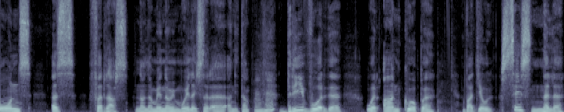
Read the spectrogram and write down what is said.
ons is verras. Nou nou moet nou mooi luister uh, Anita. Mm -hmm. Drie woorde oor aankope wat jou 6 nulle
